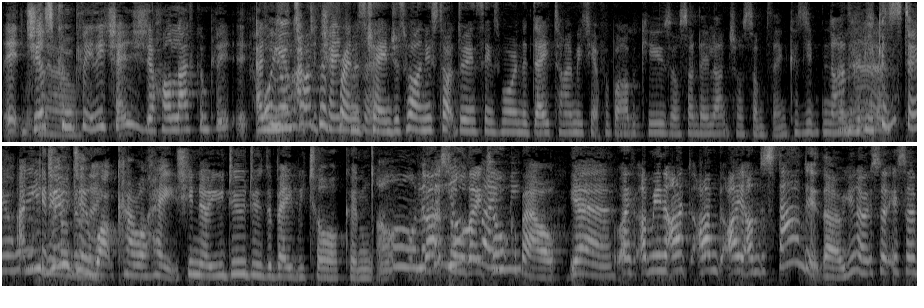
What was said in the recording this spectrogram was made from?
It just no. completely changes your whole life completely. And well, you your type of friends change as well, and you start doing things more in the daytime, meeting up for barbecues or Sunday lunch or something, because neither of you can stay awake. And you do do what Carol hates. You know, you do do the baby talk, and oh, look That's at all they baby. talk about. Yeah. I, I mean, I, I'm, i understand it though. You know, it's a, it's a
